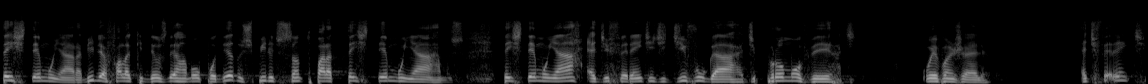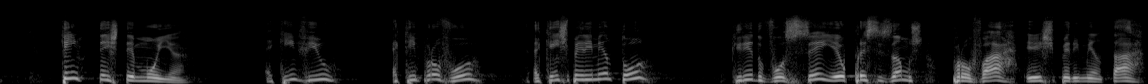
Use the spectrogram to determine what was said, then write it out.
testemunhar. A Bíblia fala que Deus derramou o poder do Espírito Santo para testemunharmos. Testemunhar é diferente de divulgar, de promover o Evangelho. É diferente. Quem testemunha é quem viu, é quem provou, é quem experimentou. Querido, você e eu precisamos provar e experimentar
